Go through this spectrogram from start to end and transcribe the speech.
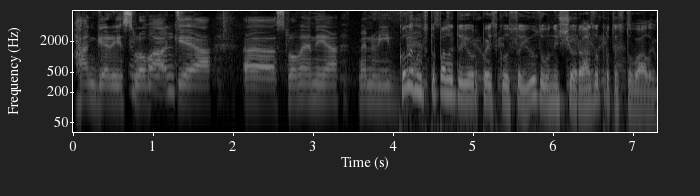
Hungary, Slovakia, uh, Slovenia. When we Коли ми вступали до Європейського Союзу, вони щоразу протестували.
